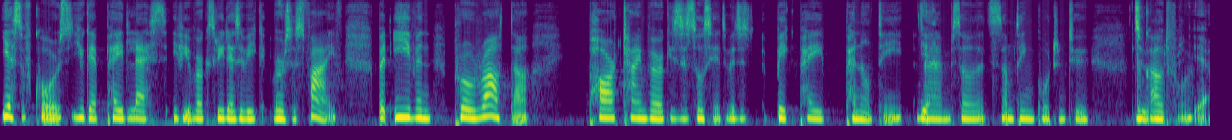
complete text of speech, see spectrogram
yes, of course, you get paid less if you work three days a week versus five. But even pro rata, part time work is associated with a big pay penalty. Yeah. Um, so, it's something important to look to, out for. Yeah,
